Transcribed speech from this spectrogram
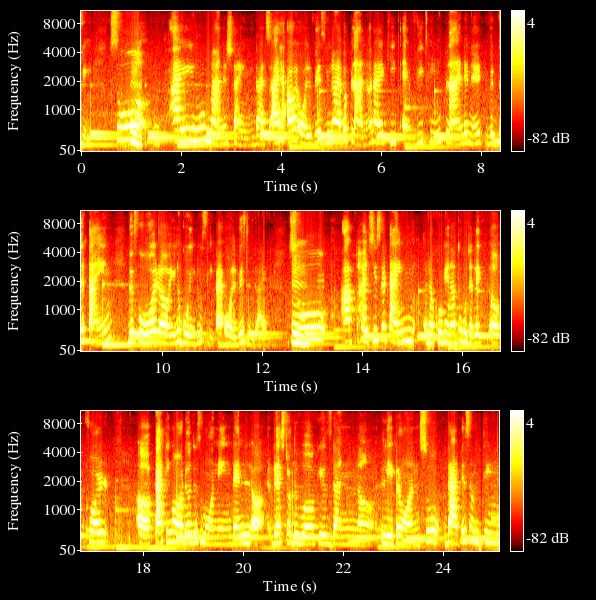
free. So hmm. I, you know, manage time. That's I, I always, you know, I have a planner. I keep everything planned in it with the time before, uh, you know, going to sleep. I always do that. So आप हर चीज़ का टाइम रखोगे ना तो हो जाता like for uh, packing orders this morning then uh, rest of the work is done uh, later on so that is something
